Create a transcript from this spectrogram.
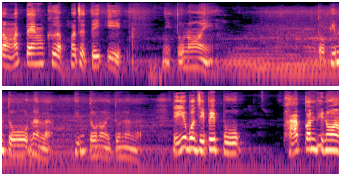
ต้องมาแต่งเคลือบพลาสติกอีก นี่ตัวน้อย ตัวพิมพ์ตัวนั่นแหละพิมพ์ตัวน้อยตัวนั่นแหละเดี๋ยวยบนสิไปปลูก ผักก่อนพี่น้อง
